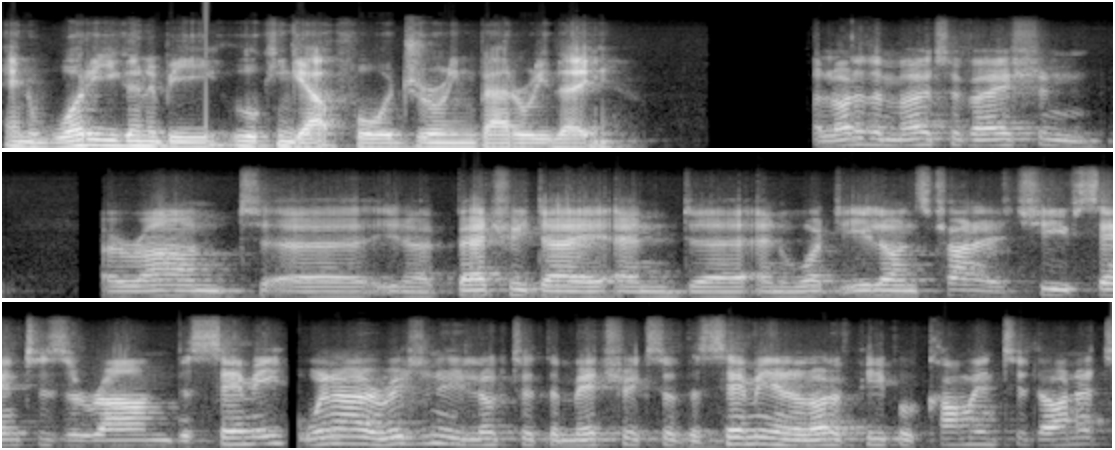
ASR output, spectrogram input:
and what are you going to be looking out for during Battery Day? A lot of the motivation around uh, you know battery day and uh, and what Elon's trying to achieve centers around the semi. When I originally looked at the metrics of the semi, and a lot of people commented on it,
